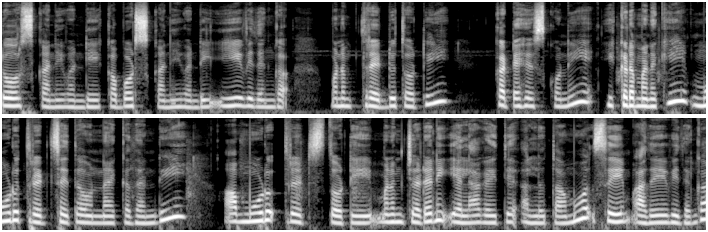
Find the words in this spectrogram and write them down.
డోర్స్ కానివ్వండి కబోర్డ్స్ కానివ్వండి ఈ విధంగా మనం థ్రెడ్ తోటి కట్టేసుకొని ఇక్కడ మనకి మూడు థ్రెడ్స్ అయితే ఉన్నాయి కదండి. ఆ మూడు థ్రెడ్స్ తోటి మనం జడని ఎలాగైతే అల్లుతామో సేమ్ అదే విధంగా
